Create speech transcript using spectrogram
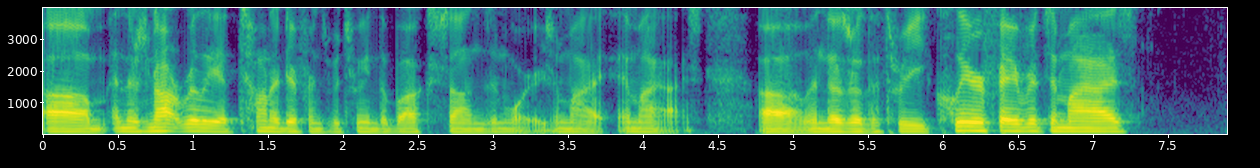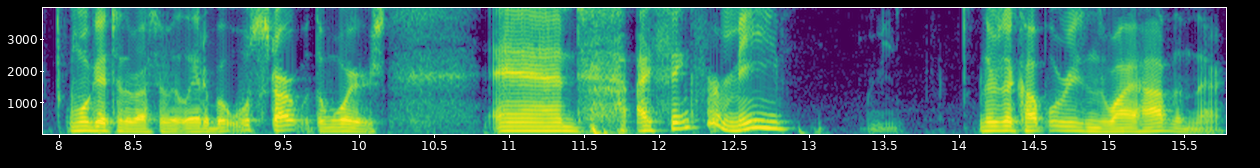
Um, and there's not really a ton of difference between the Bucks, Suns, and Warriors in my in my eyes. Um, and those are the three clear favorites in my eyes. We'll get to the rest of it later, but we'll start with the Warriors. And I think for me, there's a couple reasons why I have them there.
